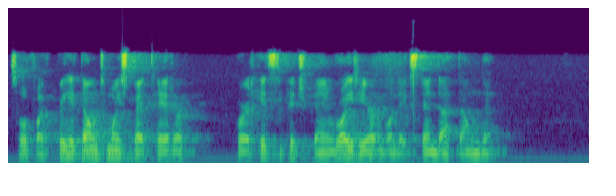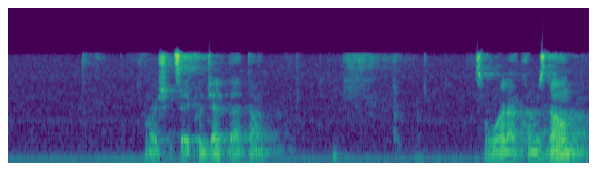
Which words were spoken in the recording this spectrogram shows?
So if I bring it down to my spectator, where it hits the picture plane right here, I'm going to extend that down then. Or I should say project that down. So where that comes down,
